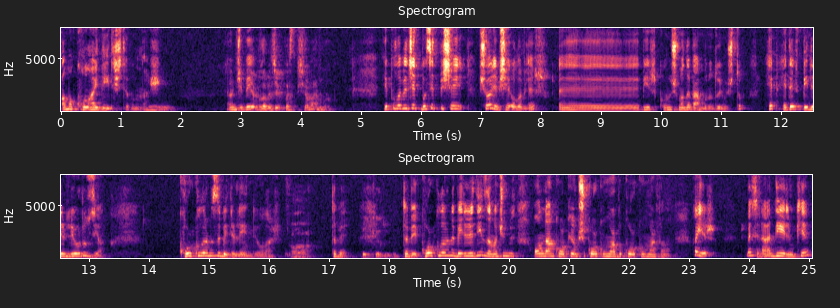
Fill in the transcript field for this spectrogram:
Ama kolay değil işte bunlar. Önce bir yapılabilecek basit bir şey var mı? yapılabilecek basit bir şey şöyle bir şey olabilir. Ee, bir konuşmada ben bunu duymuştum. Hep hedef belirliyoruz ya. Korkularınızı belirleyin diyorlar. Aa, Tabii. ilk kez duydum. Tabii korkularını belirlediğin zaman çünkü ondan korkuyorum, şu korkum var, bu korkum var falan. Hayır. Mesela diyelim ki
